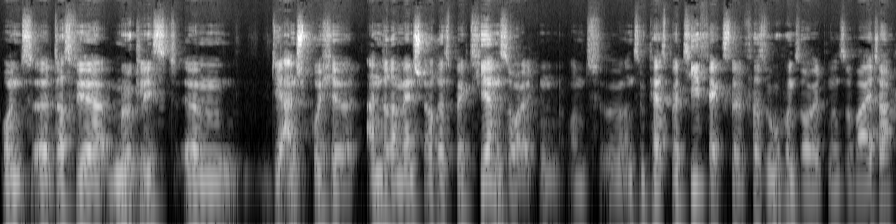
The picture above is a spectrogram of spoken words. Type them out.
Und äh, dass wir möglichst ähm, die Ansprüche anderer Menschen auch respektieren sollten und äh, uns im Perspektivwechsel versuchen sollten und so weiter.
